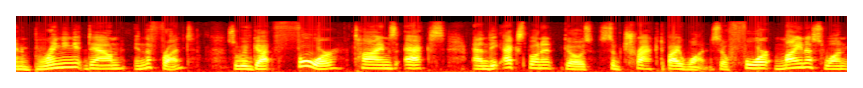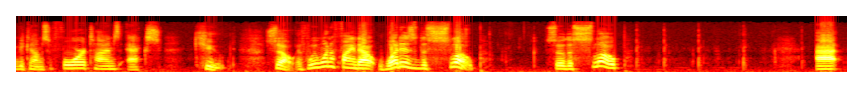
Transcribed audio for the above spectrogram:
and bringing it down in the front. So we've got 4 times x, and the exponent goes subtract by 1. So 4 minus 1 becomes 4 times x cubed. So if we want to find out what is the slope, so the slope at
